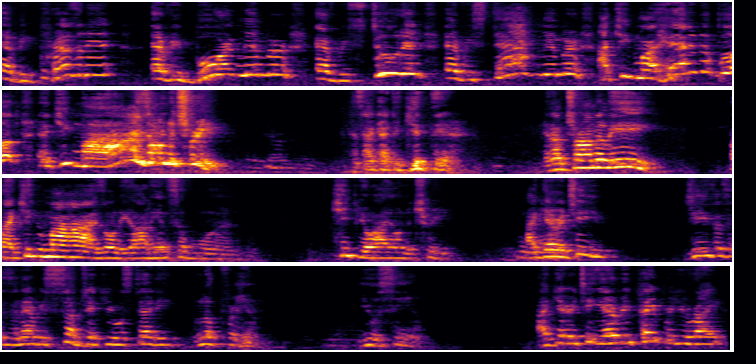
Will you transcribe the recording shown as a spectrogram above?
every president, every board member, every student, every staff member. I keep my head in the book and keep my eyes on the tree. Because I got to get there. And I'm trying to lead by keeping my eyes on the audience of one. Keep your eye on the tree. Amen. I guarantee you, Jesus is in every subject you will study. Look for him. You'll see him. I guarantee you, every paper you write,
